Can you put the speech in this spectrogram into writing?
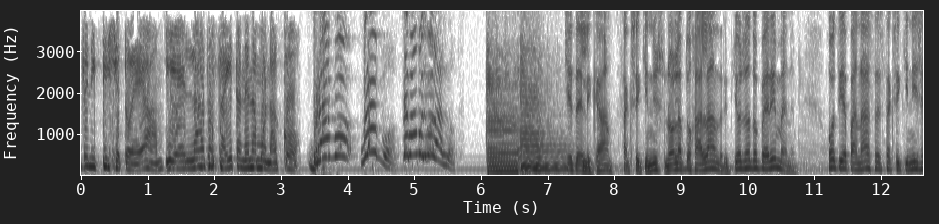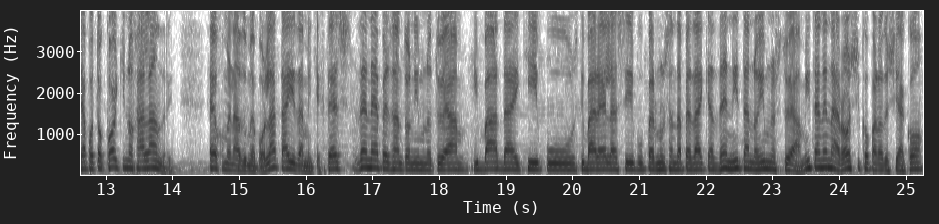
Εάν δεν υπήρχε το ΕΑΜ, η Ελλάδα θα ήταν ένα μονακό. Μπράβο, μπράβο, δεν πάω τίποτα άλλο. Και τελικά θα ξεκινήσουν όλα από το χαλάνδρι. Ποιος να το περίμενε; Ότι η επανάσταση θα ξεκινήσει από το κόκκινο χαλάνδρι. Έχουμε να δούμε πολλά, τα είδαμε και χτες. Δεν έπαιζαν τον ύμνο του ΕΑΜ. Η μπάντα εκεί που στην παρέλαση που περνούσαν τα παιδάκια δεν ήταν ο ύμνος του ΕΑΜ. Ήταν ένα ρώσικο παραδοσιακό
